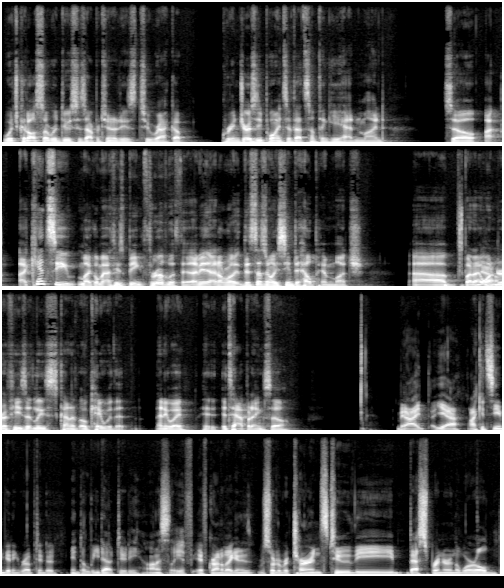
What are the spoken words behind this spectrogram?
which could also reduce his opportunities to rack up green jersey points if that's something he had in mind. So I, I can't see Michael Matthews being thrilled with it. I mean, I don't really. This doesn't really seem to help him much. Uh, but I No. wonder if he's at least kind of okay with it. Anyway, it's happening. So I mean, I yeah, I could see him getting roped into into lead out duty. Honestly, if if Groenewegen is, sort of returns to the best sprinter in the world,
